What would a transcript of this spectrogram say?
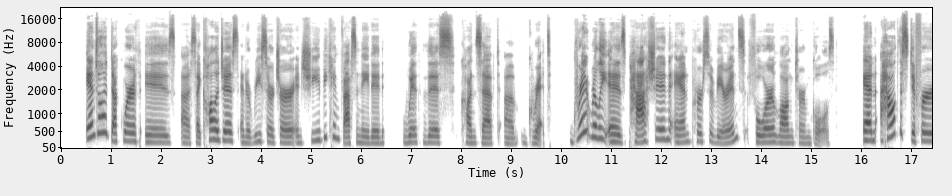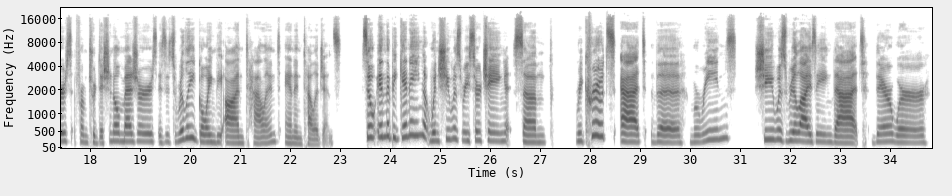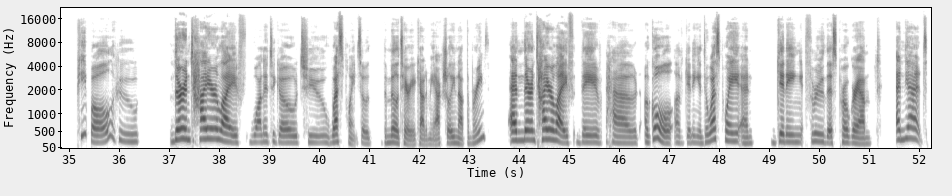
Angela Duckworth is a psychologist and a researcher and she became fascinated with this concept of grit. Grit really is passion and perseverance for long-term goals. And how this differs from traditional measures is it's really going beyond talent and intelligence. So, in the beginning, when she was researching some recruits at the Marines, she was realizing that there were people who their entire life wanted to go to West Point, so the military academy, actually, not the Marines. And their entire life, they've had a goal of getting into West Point and getting through this program. And yet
